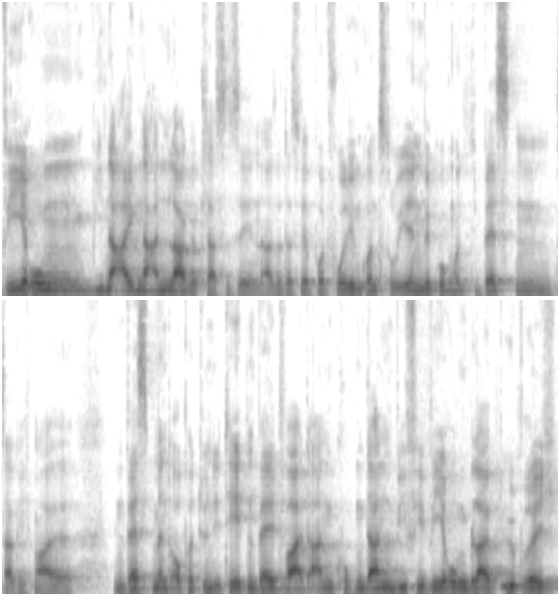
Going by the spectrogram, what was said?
Währungen wie eine eigene Anlageklasse sehen. Also dass wir Portfolien konstruieren. Wir gucken uns die besten, sage ich mal, Investment-Opportunitäten weltweit an, gucken dann, wie viel Währung bleibt übrig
